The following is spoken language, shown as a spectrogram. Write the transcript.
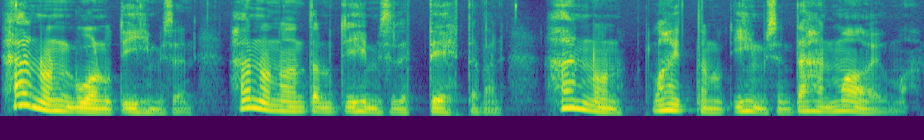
Hän on luonut ihmisen, hän on antanut ihmiselle tehtävän, hän on laittanut ihmisen tähän maailmaan.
